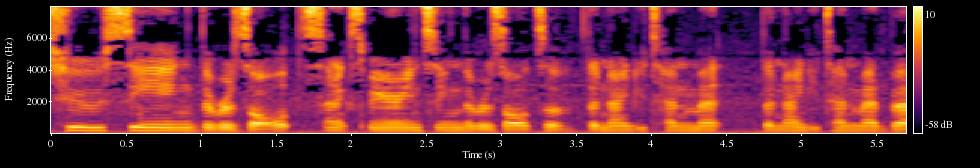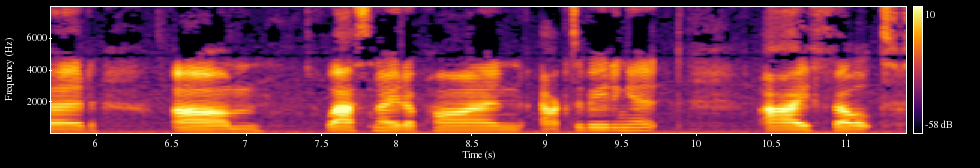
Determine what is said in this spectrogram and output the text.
to seeing the results and experiencing the results of the 9010 med the 9010 med bed um, last night upon activating it, I felt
